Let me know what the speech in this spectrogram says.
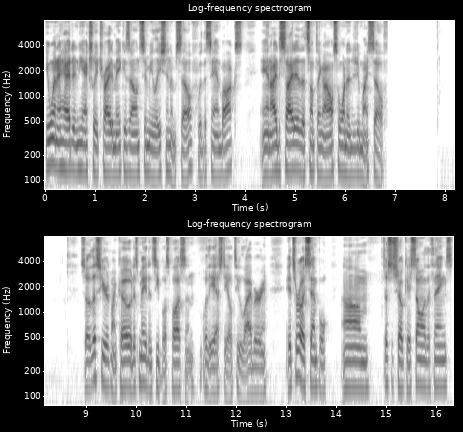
he went ahead and he actually tried to make his own simulation himself with the sandbox. And I decided that's something I also wanted to do myself. So this here is my code. It's made in C++ and with the SDL2 library. It's really simple. Um, just to showcase some of the things.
